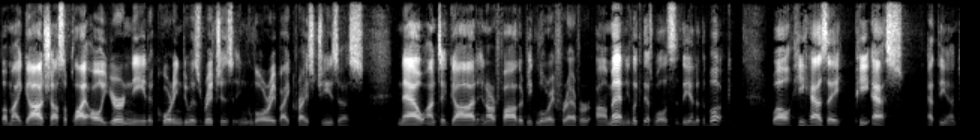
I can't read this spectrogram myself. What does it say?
But my God shall supply all your need according to his riches in glory by Christ Jesus. Now unto God and our Father be glory forever. Amen. You look at this. Well, this is the end of the book. Well, he has a P.S. at the end.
